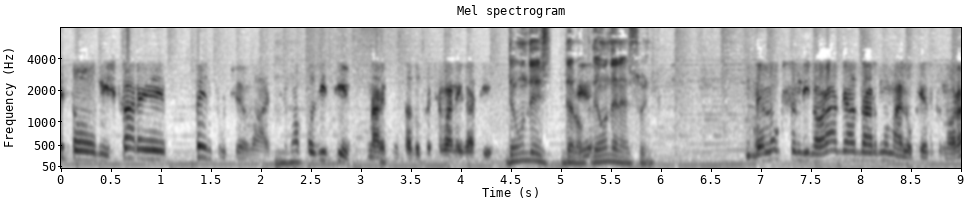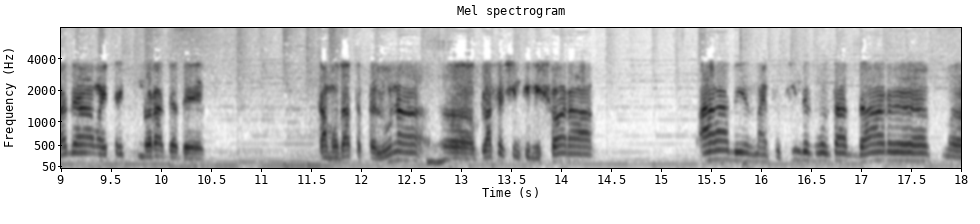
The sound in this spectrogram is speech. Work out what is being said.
Este o mișcare pentru ceva, ceva pozitiv. Nu are cum să aducă ceva negativ. De unde ești deloc? De unde ne suni? Deloc sunt din Oradea, dar nu mai locuiesc în Oradea, mai trec din Oradea de cam o dată pe lună, uh, la fel și în Timișoara. Aradul e mai puțin dezvoltat, dar, uh,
